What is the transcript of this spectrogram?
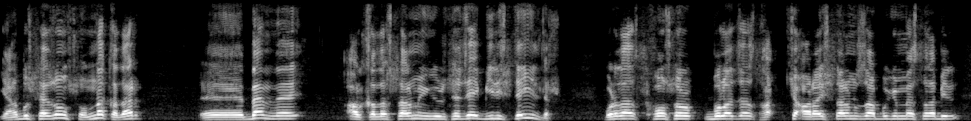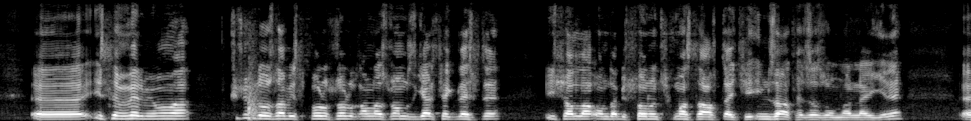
Yani bu sezon sonuna kadar e, ben ve arkadaşlarımın yürüteceği bir iş değildir. Burada sponsor bulacağız ki arayışlarımız var. Bugün mesela bir e, isim vermiyorum ama küçük de olsa bir sponsorluk anlaşmamız gerçekleşti. İnşallah onda bir sorun çıkmazsa hafta içi imza atacağız onlarla ilgili. E,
